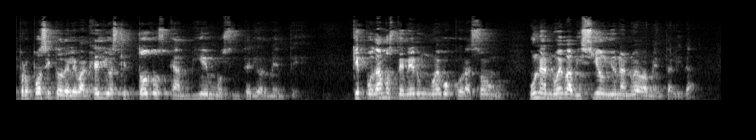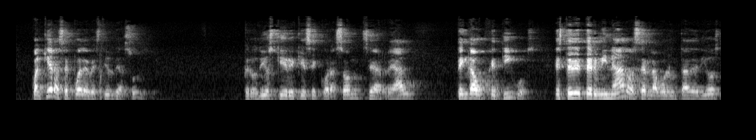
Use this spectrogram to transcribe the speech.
propósito del Evangelio es que todos cambiemos interiormente, que podamos tener un nuevo corazón, una nueva visión y una nueva mentalidad. Cualquiera se puede vestir de azul, pero Dios quiere que ese corazón sea real, tenga objetivos, esté determinado a hacer la voluntad de Dios,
